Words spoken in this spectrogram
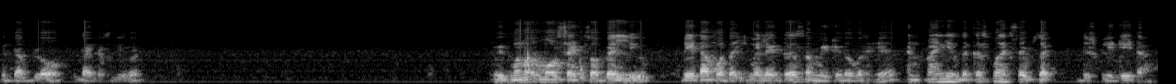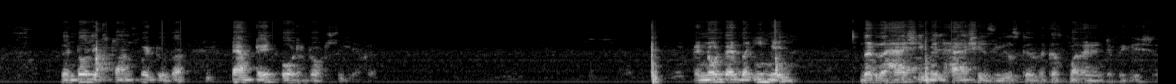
With the blob that is given. With one or more sets of value data for the email address submitted over here. And finally if the customer accepts the display data control is transferred to the template order.cfm and note that the email that the hash email hash is used as the customer identification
